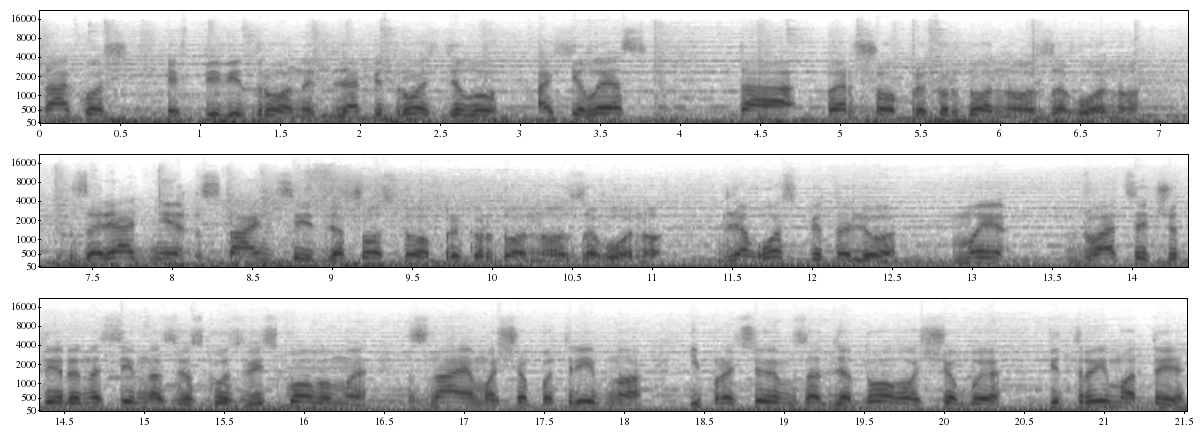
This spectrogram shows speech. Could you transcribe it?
Також FPV-дрони для підрозділу Ахілес та першого прикордонного загону. Зарядні станції для шостого прикордонного загону. Для госпіталю ми 24 на 7 на зв'язку з військовими, знаємо, що потрібно, і працюємо задля того, щоб підтримати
